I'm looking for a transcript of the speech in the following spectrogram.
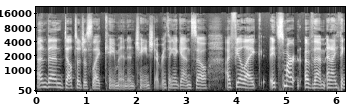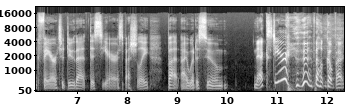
and then Delta just like came in and changed everything again. So I feel like it's smart of them and I think fair to do that this year, especially. But I would assume next year they'll go back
